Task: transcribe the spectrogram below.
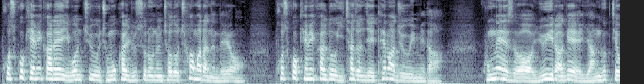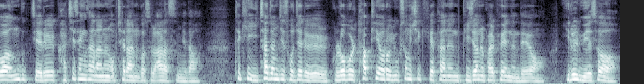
포스코 케미칼의 이번 주 주목할 뉴스로는 저도 처음 알았는데요. 포스코 케미칼도 2차 전지 테마주입니다. 국내에서 유일하게 양극재와 음극재를 같이 생산하는 업체라는 것을 알았습니다. 특히 2차 전지 소재를 글로벌 탑티어로 육성시키겠다는 비전을 발표했는데요. 이를 위해서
